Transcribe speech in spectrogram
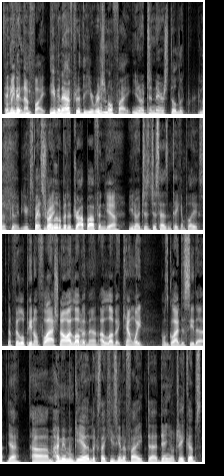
for And making even that fight. Even after the original fight, you know, Donaire still looked looked good. You expected right. a little bit of drop off, and Yeah, you know, it just just hasn't taken place. the Filipino Flash. No, I love Yeah. it, man. I love it. Can't wait. I was glad to see that. Yeah. Um, Jaime Munguia looks like he's going to fight uh, Daniel Jacobs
